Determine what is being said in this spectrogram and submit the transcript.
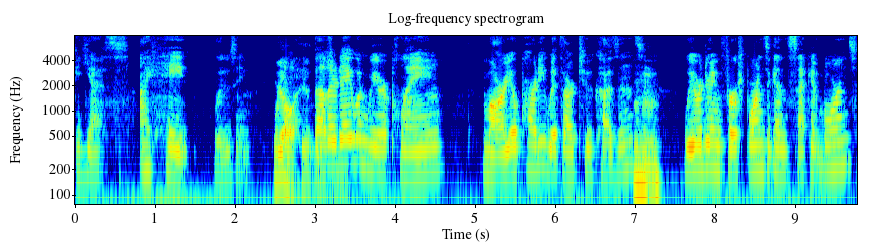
yes, I hate losing. We all hate losing The other day when we were playing Mario Party with our two cousins, hmm we were doing firstborns against secondborns.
